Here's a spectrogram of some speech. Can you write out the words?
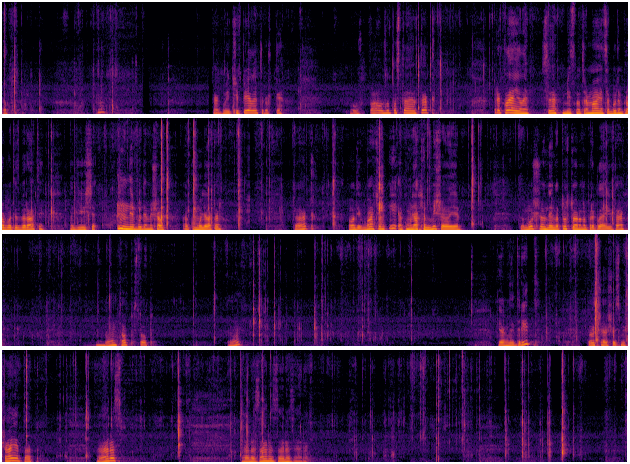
Щоб. Так, відчепили трошки. Паузу поставив, так. Приклеїли. Все, міцно тримається. Будемо пробувати збирати. Надіюся, не буде мішав акумулятор. Так. От як бачимо, і акумулятор мішає. Тому що не на ту сторону приклеїв, так? Ну, хоп, стоп. О. як не дріт, то ще щось мішає. Так. Зараз. Зараз, зараз, зараз, зараз.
